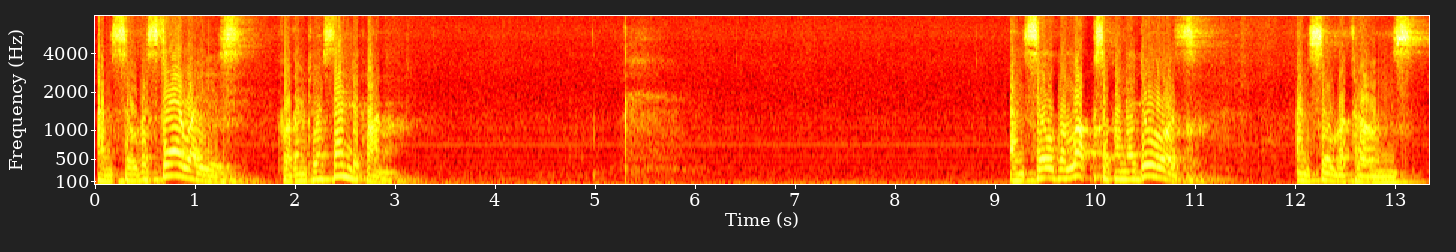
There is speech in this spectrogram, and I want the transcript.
and silver stairways for them to ascend upon. And silver locks upon their doors, and silver thrones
